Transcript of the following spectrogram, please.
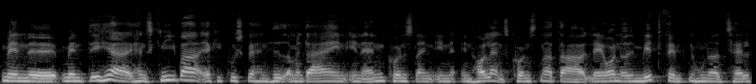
men, øh, men det her, hans kniber, jeg kan ikke huske, hvad han hedder, men der er en, en anden kunstner, en, en, en hollandsk kunstner, der laver noget i midt 1500-tal,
